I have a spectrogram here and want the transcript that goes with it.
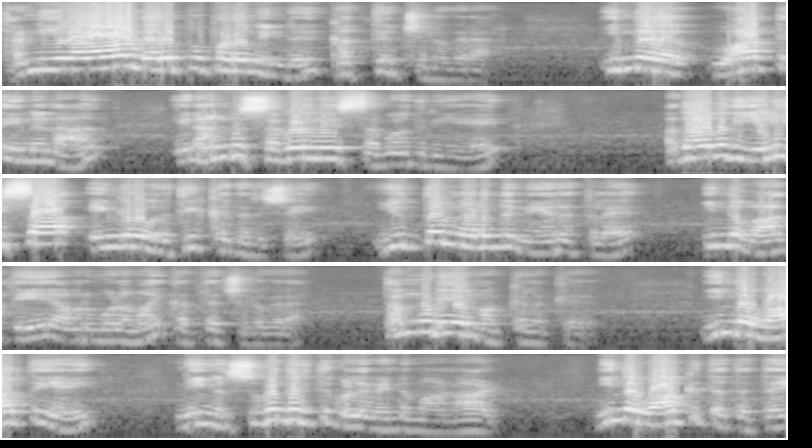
தண்ணீரால் நிரப்பப்படும் என்று கர்த்தர் சொல்லுகிறார். இந்த வார்த்தை என்னன்னா என் அன்பு சகோதரி சகோதரியே அதாவது எலிசா என்கிற ஒரு தீர்க்கதரிசி யுத்தம் நடந்த நேரத்துல இந்த வார்த்தையை அவர் மூலமாய் கத்த சொல்லுகிறார். தம்முடைய மக்களுக்கு இந்த வார்த்தையை நீங்கள் சுதந்திரித்துக் கொள்ள வேண்டுமானால் இந்த வாக்கு தத்தத்தை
